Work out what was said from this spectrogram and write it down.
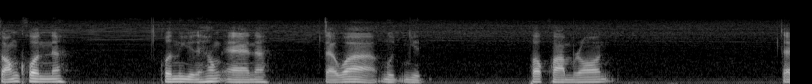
สองคนนะ คนนึงอยู่ในห้องแอร์นะ แต่ว่าหงุดหงิด เพราะความร้อน แต่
